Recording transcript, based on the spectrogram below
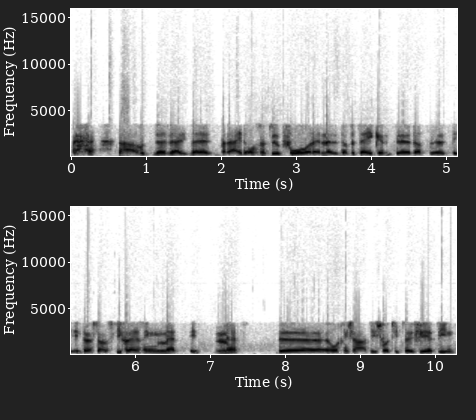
Nou goed, wij, wij, bereiden ons natuurlijk voor en uh, dat betekent uh, dat de internationale skivereniging met, met de organisatie Sochi 214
